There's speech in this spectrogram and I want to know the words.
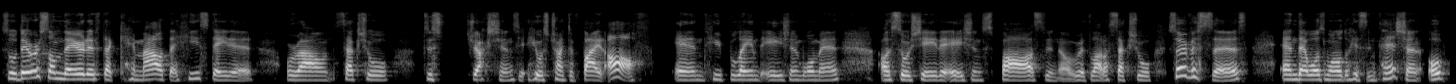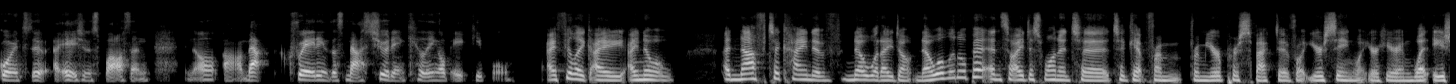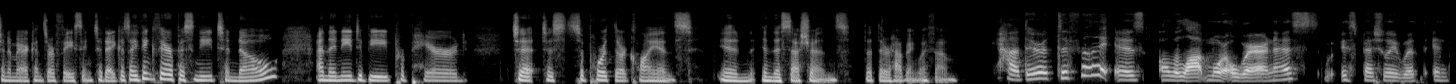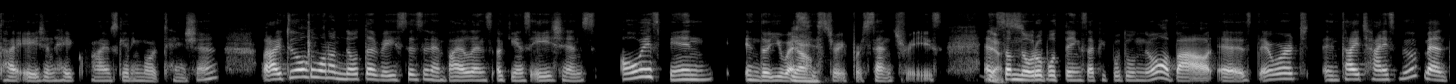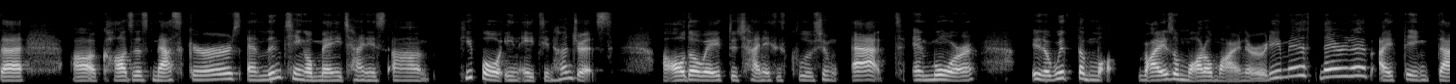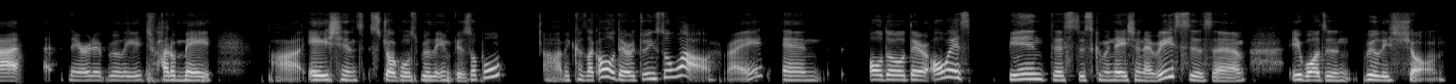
So there were some narratives that came out that he stated around sexual distractions he was trying to fight off. And he blamed Asian women, associated Asian spas, you know, with a lot of sexual services. And that was one of his intention of going to Asian spas and, you know, uh, creating this mass shooting, killing of eight people. I feel like I I know enough to kind of know what I don't know a little bit. And so I just wanted to to get from from your perspective what you're seeing, what you're hearing, what Asian Americans are facing today. Because I think therapists need to know and they need to be prepared to to support their clients in in the sessions that they're having with them. Yeah, there definitely is a lot more awareness, especially with anti-Asian hate crimes getting more attention. But I do also want to note that racism and violence against Asians always been in the US yeah. history for centuries. And yes. some notable things that people don't know about is there were anti-Chinese movement that uh, causes massacres and lynching of many Chinese um, people in 1800s, uh, all the way to Chinese Exclusion Act and more. You know, with the mo- rise of model minority myth narrative, I think that narrative really try to make uh, Asians' struggles really invisible uh, because like oh they're doing so well right and although there always been this discrimination and racism it wasn't really shown.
